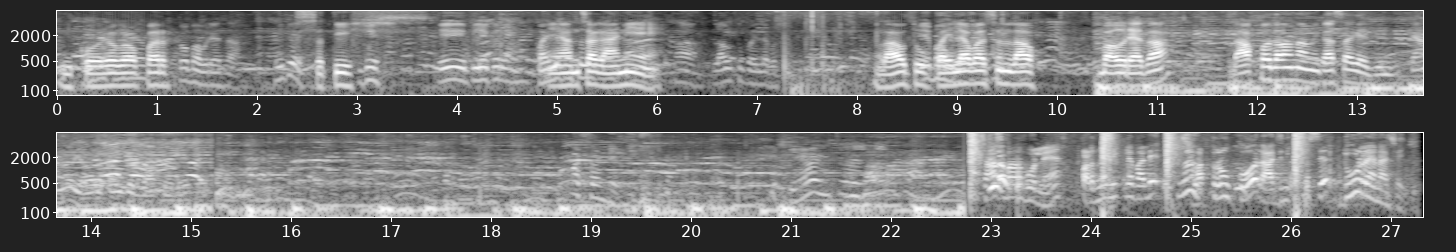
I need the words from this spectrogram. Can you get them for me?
आणि कोरिओग्राफर सतीश. यांचा गाणी आहे. लाव तू पहिल्यापासून लाव. तू पहिल्यापासून लाव बावऱ्याचा. दाखव जाऊ ना मी कसा घ्यायची पचास बार बोले हैं पढ़ने निकले वाले छात्रों को राजनीति से दूर रहना चाहिए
